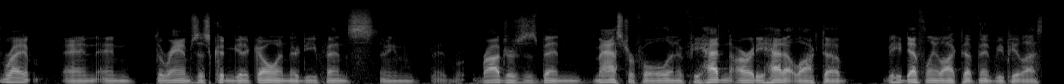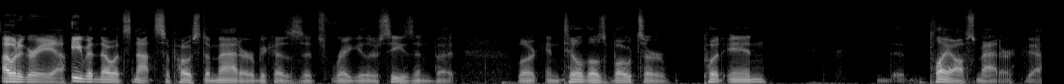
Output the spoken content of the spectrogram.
Right. and and the Rams just couldn't get it going. Their defense, I mean, Rodgers has been masterful, and if he hadn't already had it locked up, he definitely locked up MVP last. Night. I would agree, yeah. even though it's not supposed to matter because it's regular season. But look, until those votes are put in, the playoffs matter. Yeah.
